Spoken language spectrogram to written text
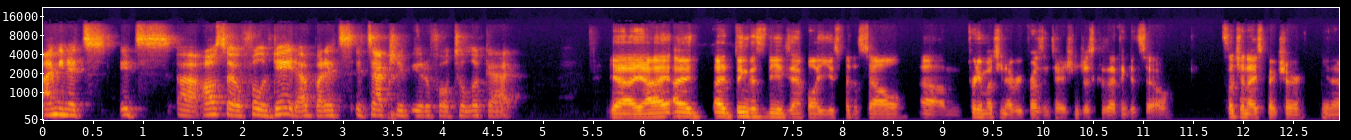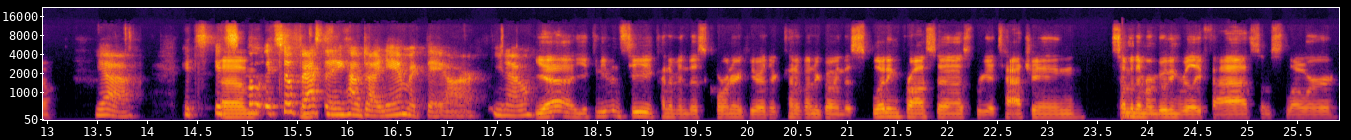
I mean, it's it's uh, also full of data, but it's it's actually beautiful to look at. Yeah, yeah, I, I, I think this is the example I use for the cell, um, pretty much in every presentation, just because I think it's so such a nice picture, you know. Yeah, it's it's um, so, it's so fascinating how dynamic they are, you know. Yeah, you can even see kind of in this corner here, they're kind of undergoing the splitting process, reattaching. Some of them are moving really fast, some slower.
